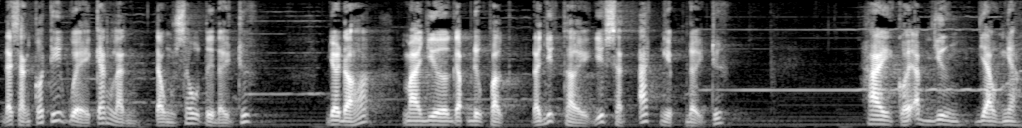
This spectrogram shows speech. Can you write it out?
đã sẵn có trí huệ căn lành đồng sâu từ đời trước. Do đó mà vừa gặp được Phật đã nhất thời giết sạch ác nghiệp đời trước. Hai cõi âm dương giao nhau.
